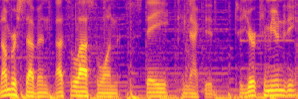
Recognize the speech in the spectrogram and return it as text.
number seven, that's the last one. Stay connected to your community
